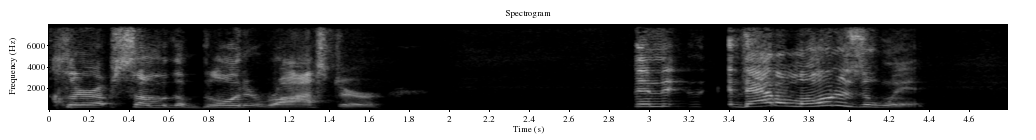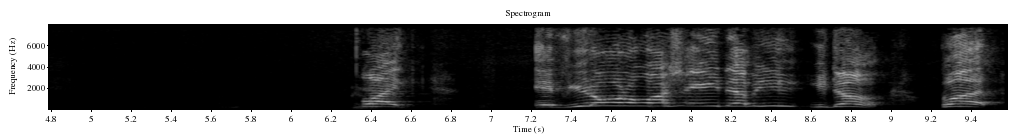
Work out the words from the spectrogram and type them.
clear up some of the bloated roster, then that alone is a win. Like, if you don't want to watch AEW, you don't. But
